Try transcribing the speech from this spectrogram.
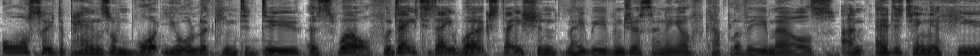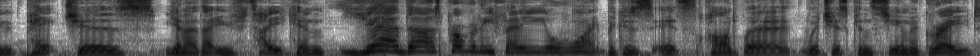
also depends on what you're looking to do as well. For day to day workstation, maybe even just sending off a couple of emails and editing a few pictures, you know, that you've taken, yeah, that's probably fairly alright because it's hardware which is consumer grade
